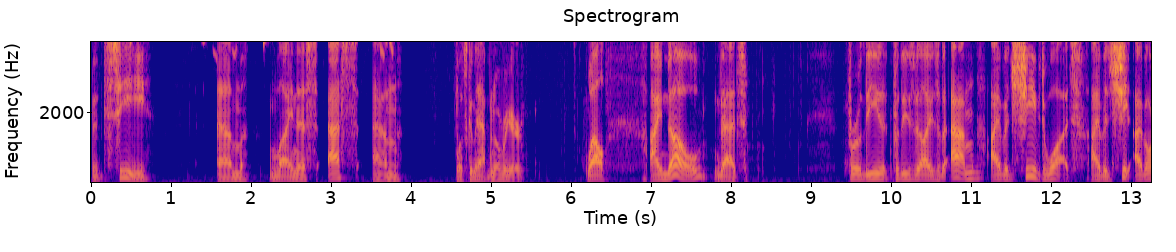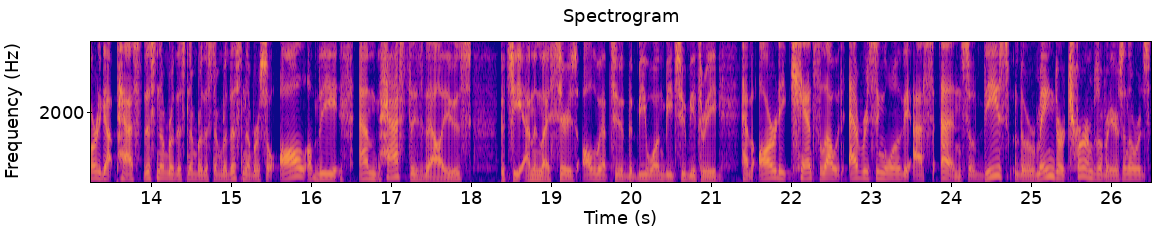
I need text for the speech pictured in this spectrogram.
the t m minus sm, what's going to happen over here? Well, I know that for these for these values of m, I've achieved what? I've achieved I've already got past this number, this number, this number, this number. So all of the m past these values, the tm in my series, all the way up to the b1, b2, b3, have already canceled out with every single one of the sn. So these the remainder terms over here. So in other words,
